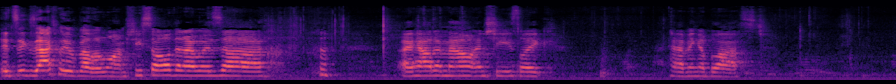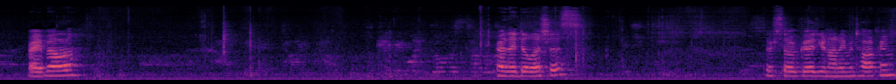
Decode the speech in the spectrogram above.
It's exactly what Bella wants. She saw that I was, uh, I had him out and she's like having a blast. Right, Bella? Are they delicious? They're so good, you're not even talking?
